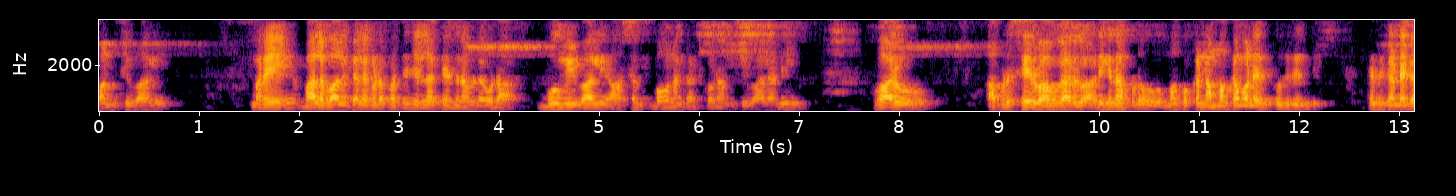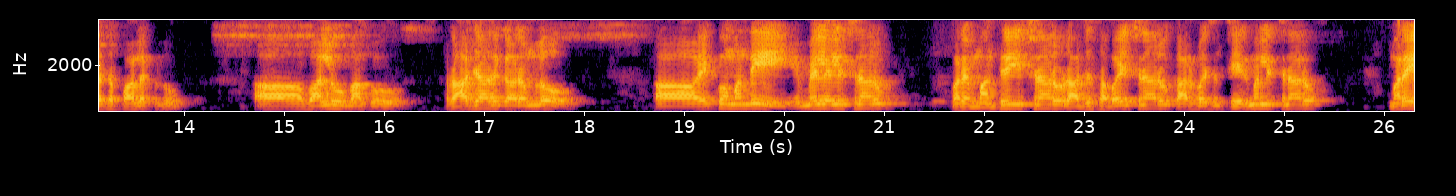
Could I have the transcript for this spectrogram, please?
ఫండ్స్ ఇవ్వాలి. మరి బాలబాలికలు కూడా ప్రతి జిల్లా కేంద్రంలో కూడా భూమి ఇవ్వాలి హాస్టల్స్ భవనం కట్టుకోవడానికి ఇవ్వాలని వారు అప్పుడు శేర్బాబు గారు అడిగినప్పుడు మాకు ఒక నమ్మకం అనేది కుదిరింది. ఎందుకంటే గత పాలకులు వాళ్ళు మాకు రాజ్యాధికారంలో ఎక్కువ మంది ఎమ్మెల్యేలు ఇచ్చినారు మరి మంత్రి ఇచ్చినారు రాజ్యసభ ఇచ్చినారు కార్పొరేషన్ చైర్మన్లు ఇచ్చినారు. మరి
